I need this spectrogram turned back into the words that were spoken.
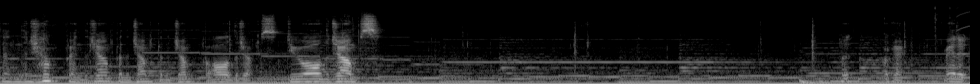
Then the jump and the jump and the jump and the jump, all the jumps. Do all the jumps. Okay,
